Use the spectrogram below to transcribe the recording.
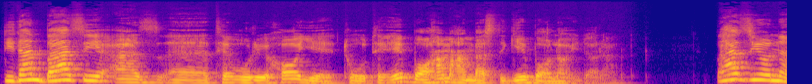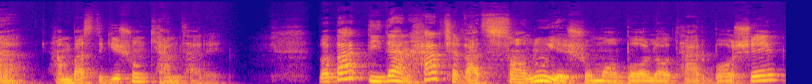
دیدن بعضی از تئوری های توطعه با هم همبستگی بالایی دارند بعضی ها نه همبستگیشون کمتره. و بعد دیدن هر چقدر سانوی شما بالاتر باشه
